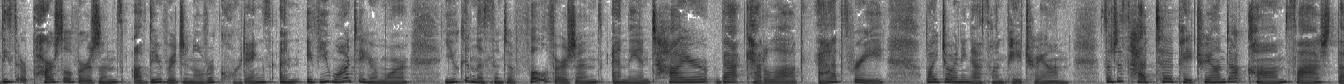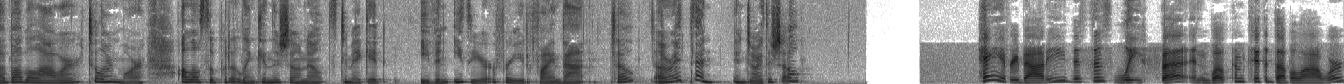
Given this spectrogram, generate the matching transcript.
These are partial versions of the original recordings, and if you want to hear more, you can listen to full versions and the entire back catalog ad-free by joining us on Patreon. So just head to patreon.com slash the bubble hour to learn more. I'll also put a link in the show notes to make it even easier for you to find that. So, all right then, enjoy the show. Hey, everybody. This is Lisa, and welcome to the Bubble Hour,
